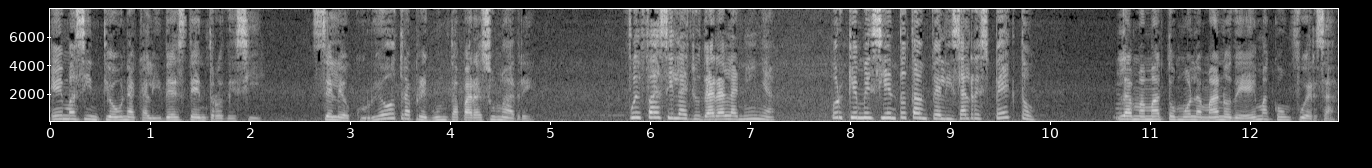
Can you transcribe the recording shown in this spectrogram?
Emma sintió una calidez dentro de sí. Se le ocurrió otra pregunta para su madre. Fue fácil ayudar a la niña. ¿Por qué me siento tan feliz al respecto? La mamá tomó la mano de Emma con fuerza.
